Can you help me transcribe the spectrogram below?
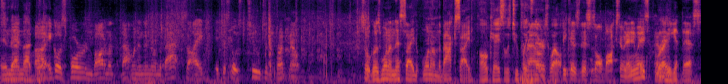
And then uh, it goes forward and bottom of that one, and then on the back side, it just goes two to the front mount. So it goes one on this side, one on the back side. okay, so there's two plates there as well. Because this is all boxed out anyways, and Right. then you get this.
